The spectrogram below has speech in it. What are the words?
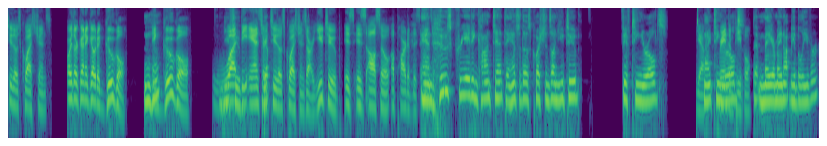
to those questions, or they're going to go to Google Mhm. and Google what the answer Yep. to those questions are. YouTube is is also a part of this. And answer. who's creating content to answer those questions on YouTube? 15 year olds, yeah, 19 year olds people. that may or may not be a believer.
